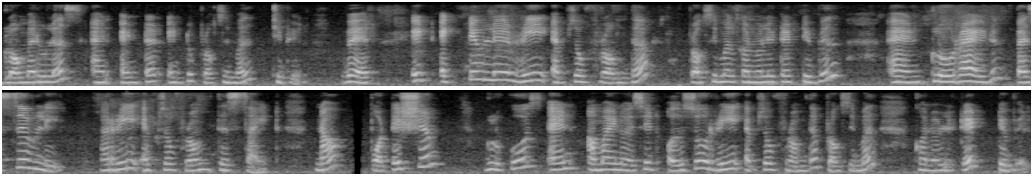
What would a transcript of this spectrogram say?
glomerulus and enter into proximal tubule where it actively reabsorb from the proximal convoluted tubule and chloride passively reabsorb from this site. Now potassium glucose and amino acid also reabsorb from the proximal convoluted tubule.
